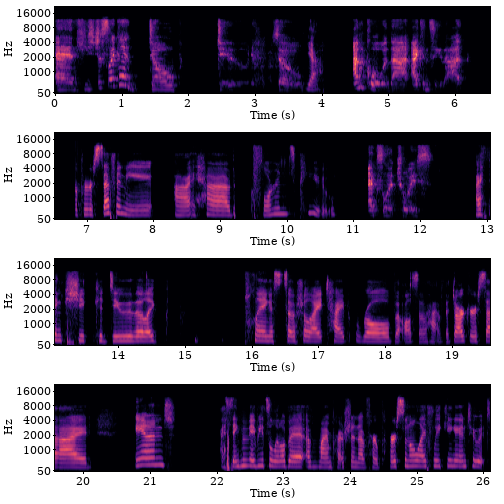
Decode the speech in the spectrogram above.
and he's just like a dope dude. So Yeah. I'm cool with that. I can see that. For Persephone, I had Florence Pugh. Excellent choice. I think she could do the like playing a socialite type role, but also have the darker side. And I think maybe it's a little bit of my impression of her personal life leaking into it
